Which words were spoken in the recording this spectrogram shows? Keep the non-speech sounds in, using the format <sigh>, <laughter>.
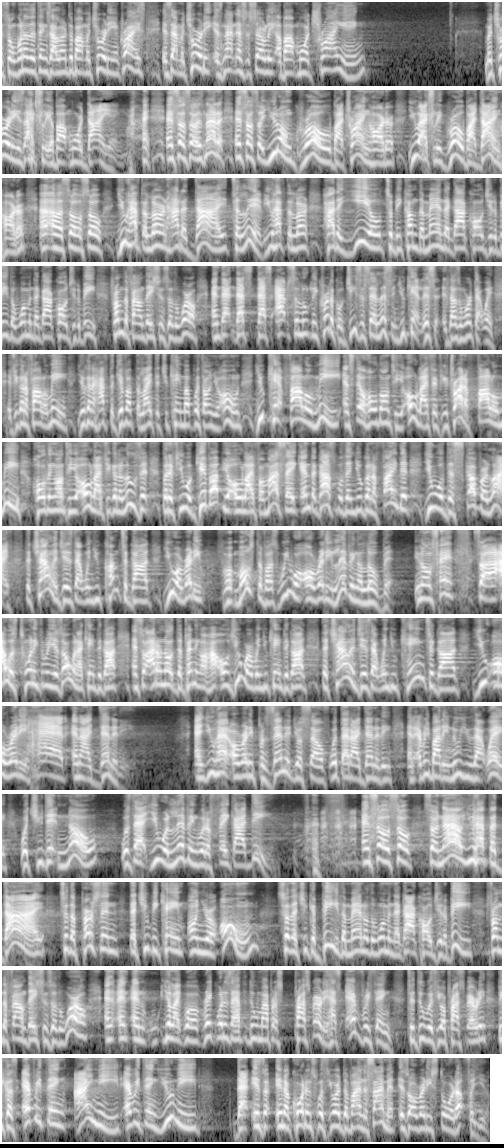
And so, one of the things I learned about maturity in Christ is that maturity is not necessarily about more trying. Maturity is actually about more dying, <laughs> right? And so, so it's not, a, and so, so you don't grow by trying harder. You actually grow by dying harder. Uh, uh, so, so you have to learn how to die to live. You have to learn how to yield to become the man that God called you to be, the woman that God called you to be from the foundations of the world. And that, that's, that's absolutely critical. Jesus said, listen, you can't listen. It doesn't work that way. If you're going to follow me, you're going to have to give up the light that you came up with on your own. You can't follow me and still hold on to your old life. If you try to follow me holding on to your old life, you're going to lose it. But if you will give up your old life for my sake and the gospel, then you're going to find it. You will discover life. The challenge is that when you come to God, you already, for most of us, we were already living a little bit. You know what I'm saying? So I, was 23 years old when I came to God. And so I don't know, depending on how old you were when you came to God, the challenge is that when you came to God, you already had an identity and you had already presented yourself with that identity and everybody knew you that way, what you didn't know was that you were living with a fake ID. <laughs> and so so so now you have to die to the person that you became on your own so that you could be the man or the woman that God called you to be from the foundations of the world. And, and, and you're like, well, Rick, what does that have to do with my pros- prosperity? It has everything to do with your prosperity because everything I need, everything you need that is in accordance with your divine assignment is already stored up for you.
